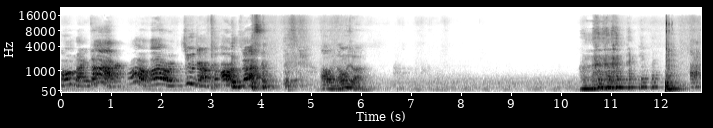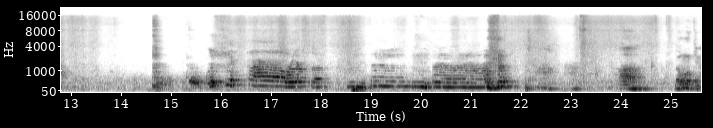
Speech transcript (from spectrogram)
Oh my god! Oh, oh, Judah! Oh, yes! 어, 너무 좋아. 아, 어이없어. 아, 너무 웃기네.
